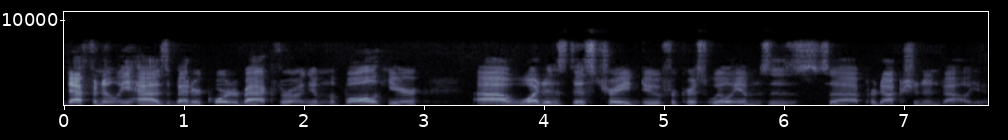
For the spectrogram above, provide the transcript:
definitely has a better quarterback throwing him the ball here. Uh, what does this trade do for Chris Williams' production and value?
